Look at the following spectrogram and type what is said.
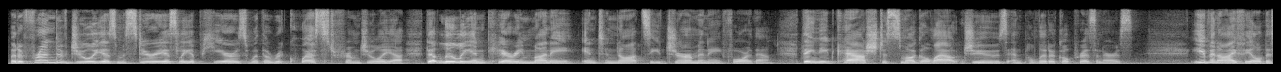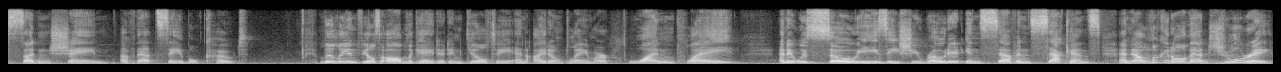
But a friend of Julia's mysteriously appears with a request from Julia that Lillian carry money into Nazi Germany for them. They need cash to smuggle out Jews and political prisoners. Even I feel the sudden shame of that sable coat. Lillian feels obligated and guilty, and I don't blame her. One play, and it was so easy. She wrote it in seven seconds. And now look at all that jewelry.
